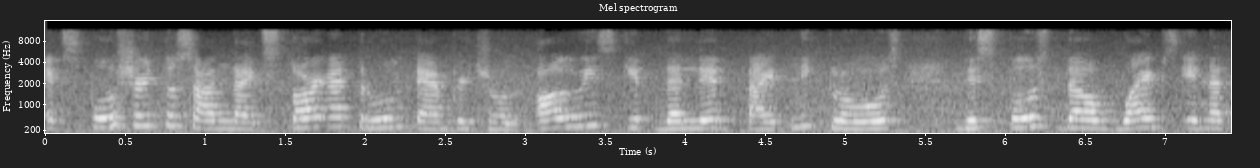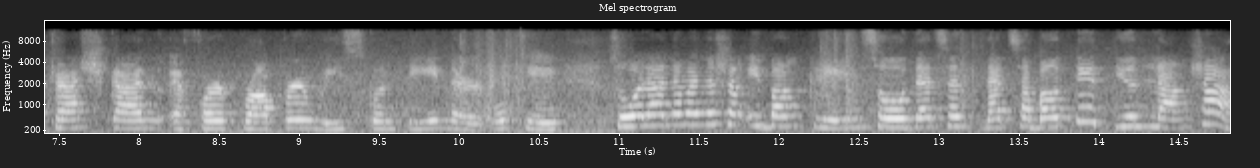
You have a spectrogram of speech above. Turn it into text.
exposure to sunlight. Store at room temperature. Always keep the lid tightly closed. Dispose the wipes in a trash can for proper waste container. Okay. So, wala naman na siyang ibang claim. So, that's, a, that's about it. Yun lang siya.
